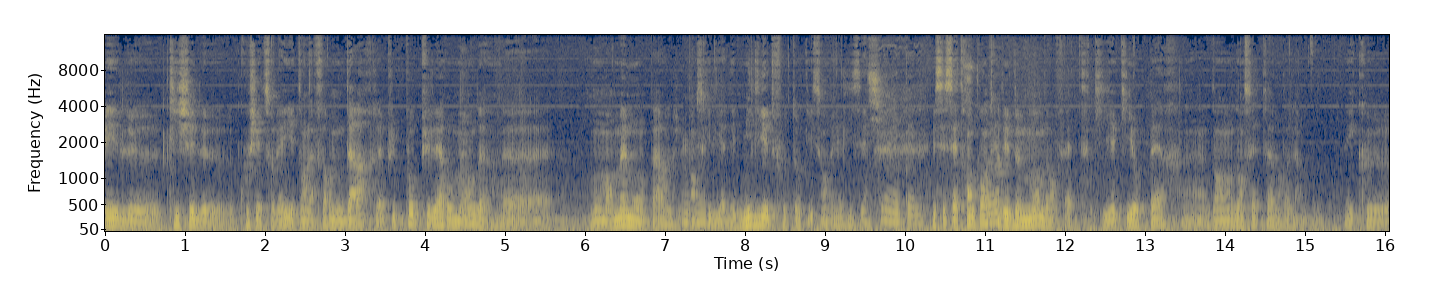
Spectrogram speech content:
et le cliché de coucher de soleil étant la forme d'art la plus populaire au monde. Au moment même où on parle, je pense qu'il y a des milliers de photos qui sont réalisées. Et c'est cette rencontre des deux mondes, en fait, qui, qui opère euh, dans, dans, cette œuvre-là. Et que,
